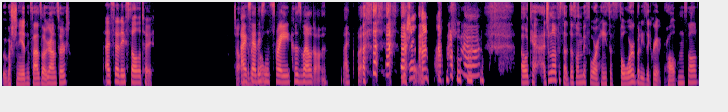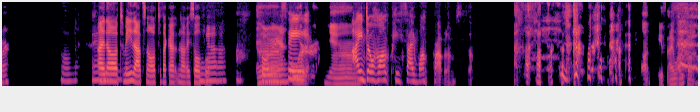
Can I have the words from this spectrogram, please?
what's your name says what your answers? I said he stole two. I like a bit said this is three because well done. Like, but okay, I don't know if I said this one before. He's a four, but he's a great problem solver. I know. To me, that's not like a no. He's still a four. Yeah. Yeah. See, four. yeah. I don't want peace. I want problems. So. want peace. I want them.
